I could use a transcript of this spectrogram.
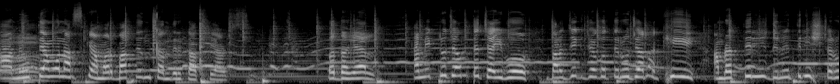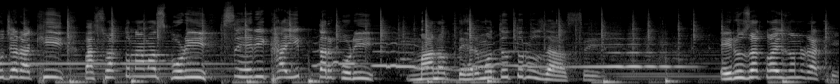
আমিও তেমন আজকে আমার বাতেন চাঁদের কাছে আসছি। দয়াল আমি একটু জানতে চাইব বাহ্যিক জগতে রোজা রাখি আমরা তিরিশ দিনে তিরিশটা রোজা রাখি পাঁচ ওয়াক্ত নামাজ পড়ি সেহেরি খাই ইফতার করি মানব দেহের মধ্যেও তো রোজা আছে। এই রোজা কয়জন রাখে?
